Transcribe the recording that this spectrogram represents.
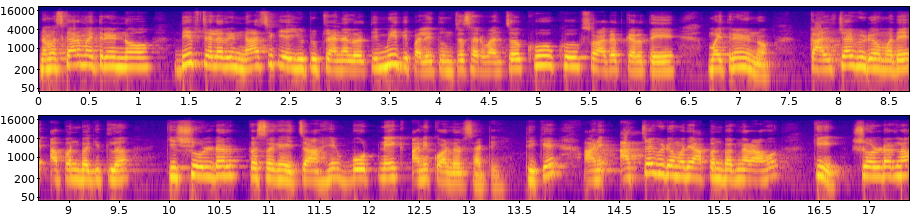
नमस्कार मैत्रिणींनो दीप टेलरिंग नाशिक या यूट्यूब चॅनलवरती मी दीपाली तुमचं सर्वांचं खूप खूप स्वागत करते. मैत्रिणींनो कालच्या व्हिडिओमध्ये आपण बघितलं की शोल्डर कसं घ्यायचं आहे बोटनेक आणि कॉलरसाठी ठीक आहे? आणि आजच्या व्हिडिओमध्ये आपण बघणार आहोत की शोल्डरला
